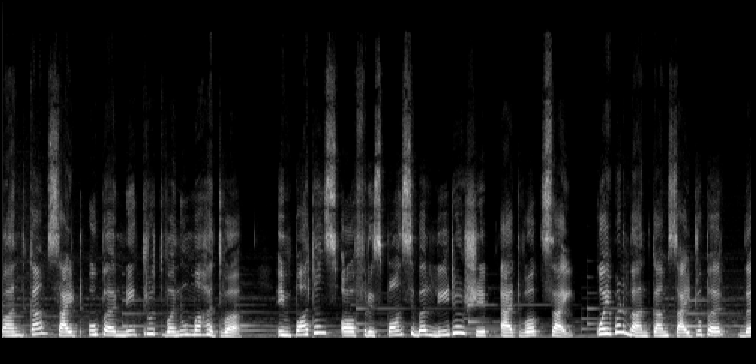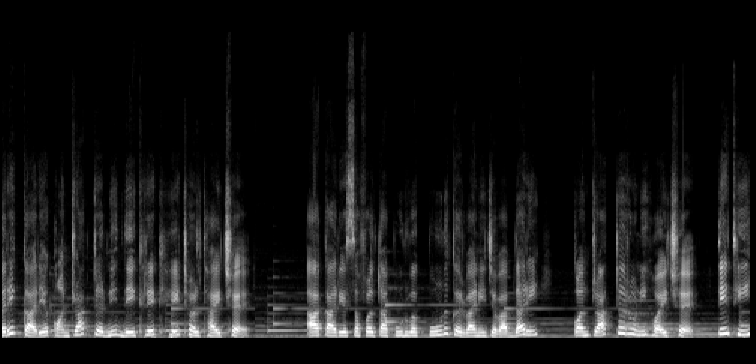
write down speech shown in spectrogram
બાંધકામ સાઇટ ઉપર નેતૃત્વનું મહત્વ. Importance of responsible leadership at work site કોઈપણ બાંધકામ સાઇટ ઉપર દરેક કાર્ય કોન્ટ્રાક્ટરની દેખરેખ હેઠળ થાય છે. આ કાર્ય સફળતાપૂર્વક પૂર્ણ કરવાની જવાબદારી કોન્ટ્રાક્ટરોની હોય છે. તેથી,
